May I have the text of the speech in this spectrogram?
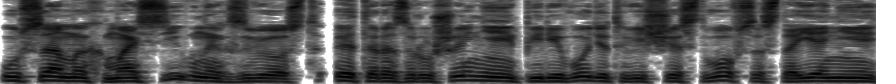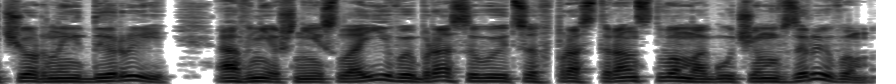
У самых массивных звезд это разрушение переводит вещество в состояние черной дыры, а внешние слои выбрасываются в пространство могучим взрывом.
